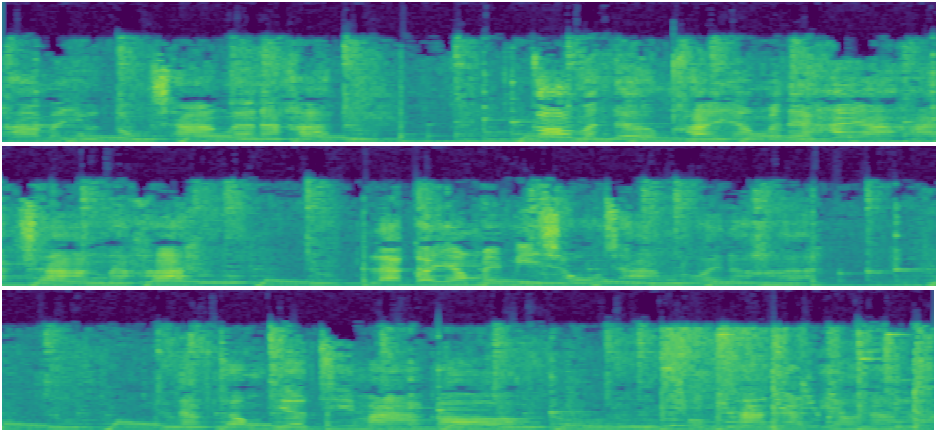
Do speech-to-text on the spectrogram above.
พามาอยู่ตรงช้างแล้วนะคะ ก็เหมือนเดิมค่ะยังไม่ได้ให้อาหารช้างนะคะ และก็ยังไม่มีโชว์ช้างด้วยนะคะ นักท่องเที่ยวที่มาก็ชมช้างอย่างเดียวนะคะ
